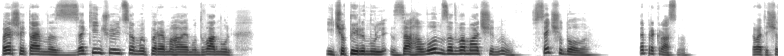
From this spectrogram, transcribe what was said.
перший тайм у нас закінчується. Ми перемагаємо 2-0 і 4-0 загалом за два матчі. Ну, все чудово. Все прекрасно. Давайте ще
